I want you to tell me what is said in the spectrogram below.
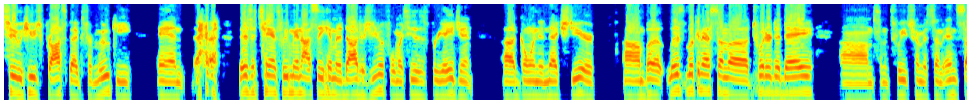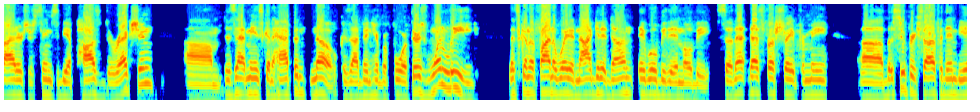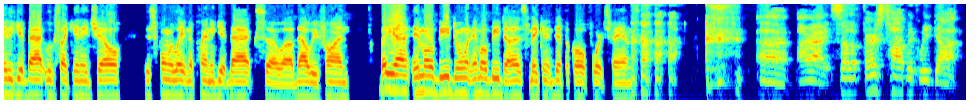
two huge prospects for Mookie, and there's a chance we may not see him in a Dodgers uniform as he's a free agent uh, going to next year. Um, but looking at some uh, Twitter today, um, some tweets from some insiders, there seems to be a positive direction. Um, does that mean it's going to happen? No, because I've been here before. If there's one league that's going to find a way to not get it done, it will be the MLB. So that that's frustrating for me. Uh, but super excited for the NBA to get back. Looks like NHL is formulating a plan to get back, so uh, that'll be fun. But yeah, MLB doing what MLB does, making it difficult for its fans. uh, all right. So the first topic we got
